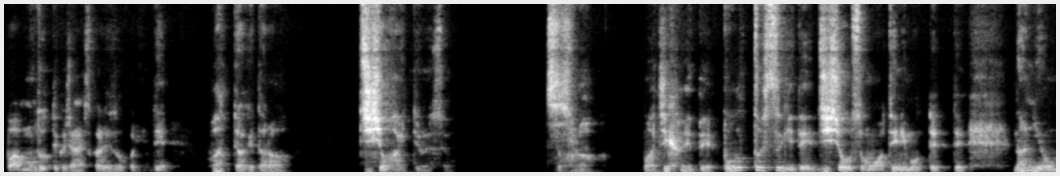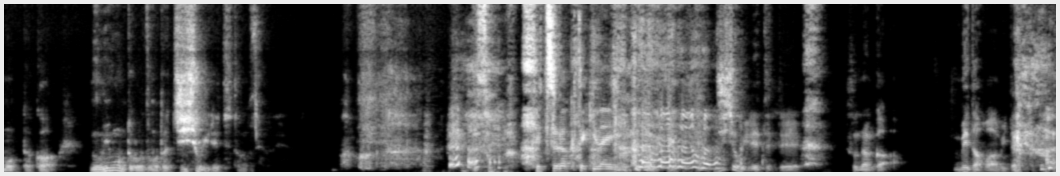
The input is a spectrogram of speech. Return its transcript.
ば戻ってくじゃないですか、冷蔵庫に。で、わって開けたら、辞書入ってるんですよ。だから、間違えて、ぼーっとしすぎて、辞書をそのまま手に持ってって、何を思ったか、飲み物取ろうと思ったら辞書入れてたんですよね。そ哲学的な意味。辞書入れてて、そうなんか、メタファーみたい そう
